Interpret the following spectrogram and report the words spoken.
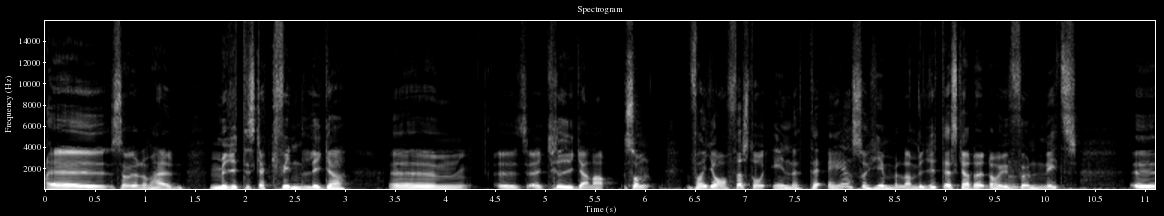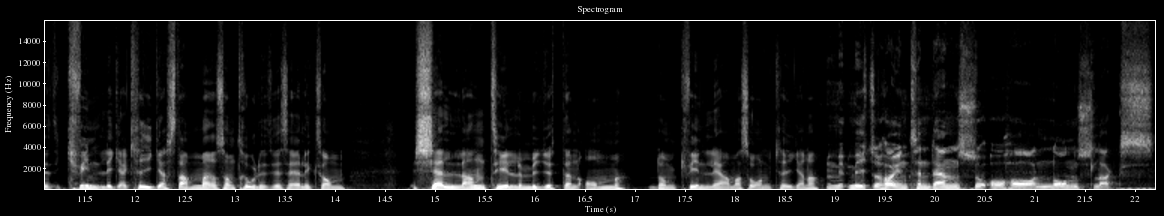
Eh, så de här mytiska kvinnliga ehm, eh, krigarna, som vad jag förstår inte är så himla mytiska. Det, det har ju Mm. funnits eh, kvinnliga krigarstammar som troligtvis är liksom källan till myten om de kvinnliga amazonkrigarna. My- myter har ju en tendens att att ha någon slags,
